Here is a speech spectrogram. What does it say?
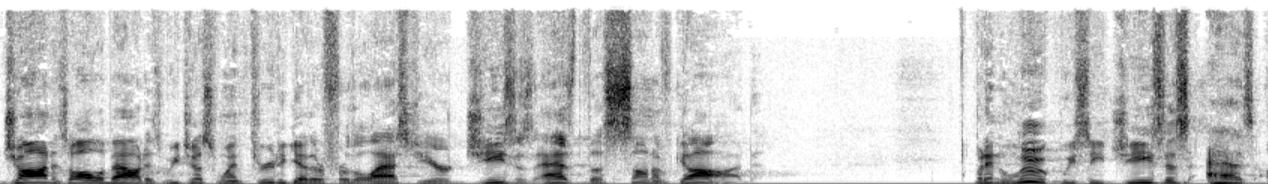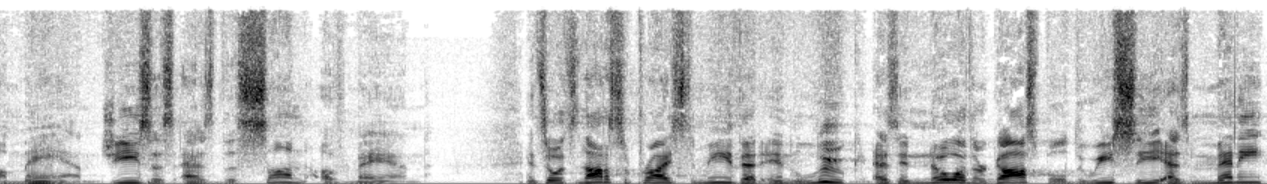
John is all about, as we just went through together for the last year, Jesus as the Son of God. But in Luke, we see Jesus as a man, Jesus as the Son of Man. And so it's not a surprise to me that in Luke, as in no other gospel, do we see as many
